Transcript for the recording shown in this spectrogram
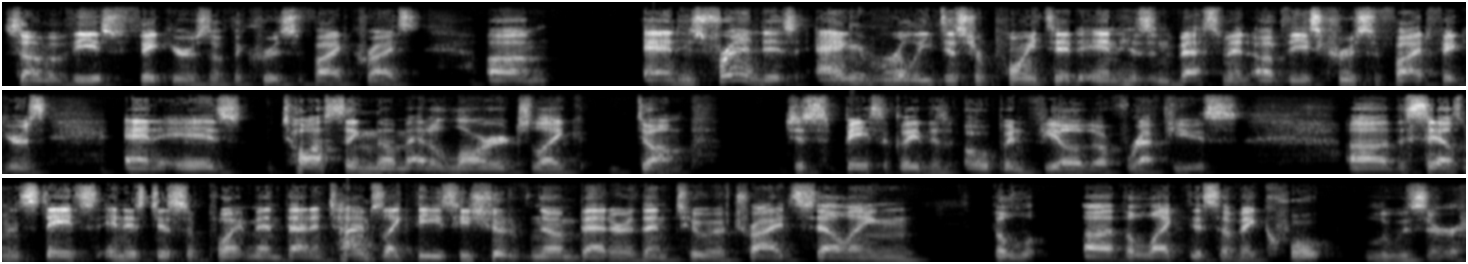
some of these figures of the crucified Christ. Um, and his friend is angrily disappointed in his investment of these crucified figures and is tossing them at a large like dump, just basically this open field of refuse. Uh, the salesman states in his disappointment that in times like these, he should have known better than to have tried selling the uh, the likeness of a quote loser.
